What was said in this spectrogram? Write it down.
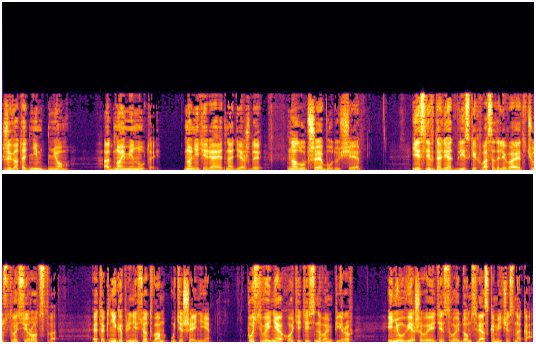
живет одним днем, одной минутой, но не теряет надежды на лучшее будущее. Если вдали от близких вас одолевает чувство сиротства, эта книга принесет вам утешение. Пусть вы не охотитесь на вампиров и не увешиваете свой дом связками чеснока,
